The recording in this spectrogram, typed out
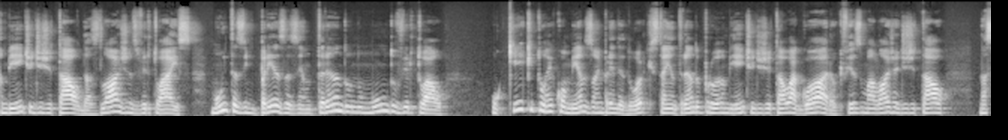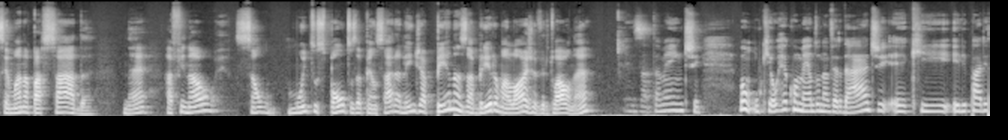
ambiente digital, das lojas virtuais, muitas empresas entrando no mundo virtual. O que que tu recomendas ao empreendedor que está entrando para o ambiente digital agora, o que fez uma loja digital na semana passada, né? Afinal, são muitos pontos a pensar além de apenas abrir uma loja virtual, né? Exatamente. Bom, o que eu recomendo, na verdade, é que ele pare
